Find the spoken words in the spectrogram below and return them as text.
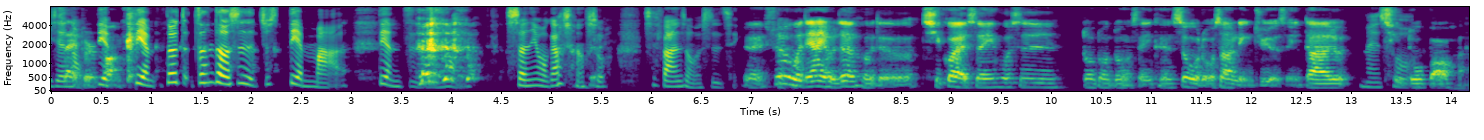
一些那种电电，对对，真的是就是电码电子的那种声音。我刚想说，是发生什么事情？对，所以我等下有任何的奇怪的声音或是咚咚咚的声音，可能是我楼上邻居的声音，大家就没错多包涵。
